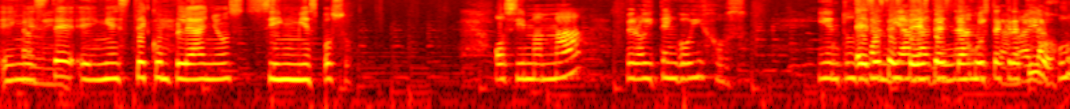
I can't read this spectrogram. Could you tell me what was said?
En este, en este cumpleaños sin mi esposo. O sin mamá, pero hoy tengo hijos y entonces es este, este, este ajuste creativo.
